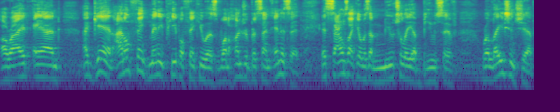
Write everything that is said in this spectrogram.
all right? And again, I don't think many people think he was 100% innocent. It sounds like it was a mutually abusive relationship,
